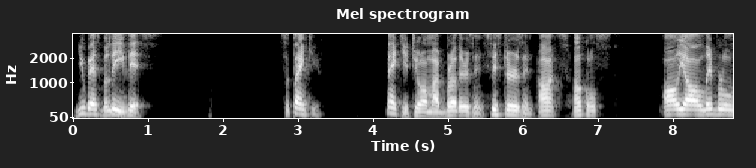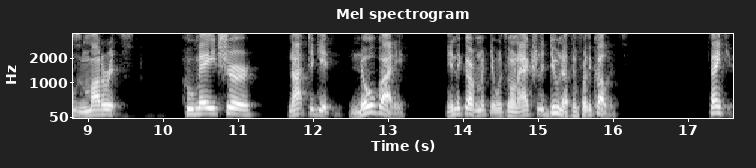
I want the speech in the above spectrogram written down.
You best believe this. So thank you. Thank you to all my brothers and sisters and aunts, uncles, all y'all liberals and moderates who made sure not to get nobody in the government that was going to actually do nothing for the coloreds. Thank you.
